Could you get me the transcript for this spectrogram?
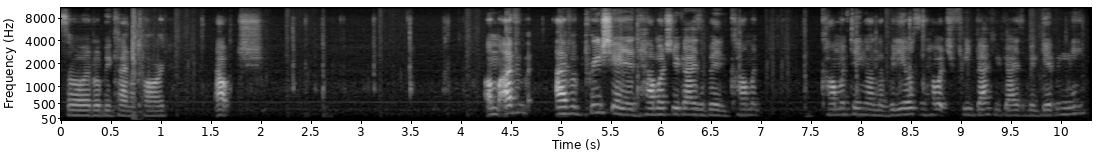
So it'll be kind of hard. Ouch. Um, I've I've appreciated how much you guys have been comment commenting on the videos and how much feedback you guys have been giving me.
